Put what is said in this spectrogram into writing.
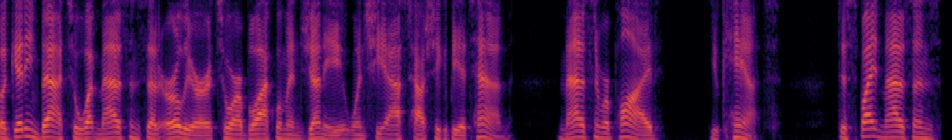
But getting back to what Madison said earlier to our black woman Jenny when she asked how she could be a 10, Madison replied, You can't. Despite Madison's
